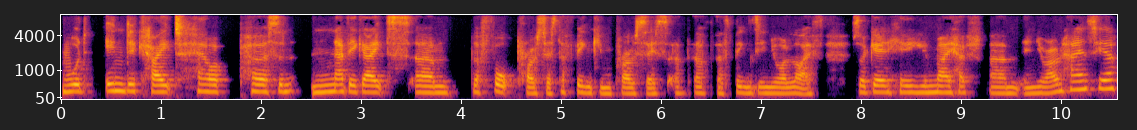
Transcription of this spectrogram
would indicate how a person navigates um, the thought process, the thinking process of, of, things in your life. So, again, here you may have um, in your own hands here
